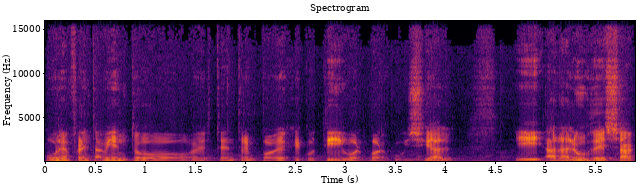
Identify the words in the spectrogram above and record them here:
un enfrentamiento este, entre el Poder Ejecutivo, el Poder Judicial, y a la luz de esa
